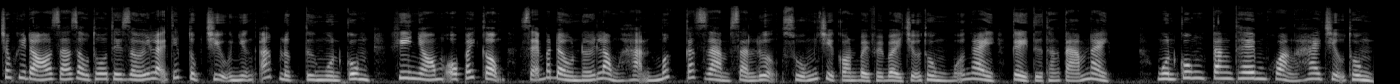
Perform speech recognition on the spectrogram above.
Trong khi đó, giá dầu thô thế giới lại tiếp tục chịu những áp lực từ nguồn cung khi nhóm OPEC cộng sẽ bắt đầu nới lỏng hạn mức cắt giảm sản lượng xuống chỉ còn 7,7 triệu thùng mỗi ngày kể từ tháng 8 này. Nguồn cung tăng thêm khoảng 2 triệu thùng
